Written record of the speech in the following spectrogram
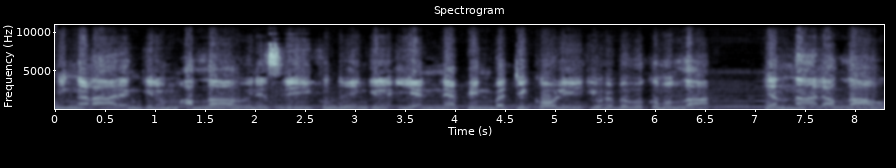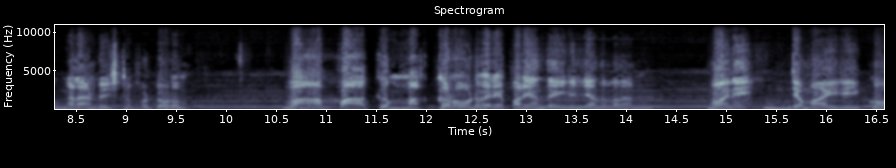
നിങ്ങൾ ആരെങ്കിലും അള്ളാഹുവിനെ സ്നേഹിക്കുന്നുവെങ്കിൽ എന്നെ പിൻപറ്റിക്കോളി യുഹബുക്കുമുള്ള എന്നാൽ അള്ളാഹു നിങ്ങളാണ്ട് ഇഷ്ടപ്പെട്ടോളും വാപ്പാക്ക് മക്കളോട് വരെ പറയാൻ ധൈര്യമില്ല എന്നുള്ളതാണ്. മോനെ ഇന്റെ മായിരിക്കോ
